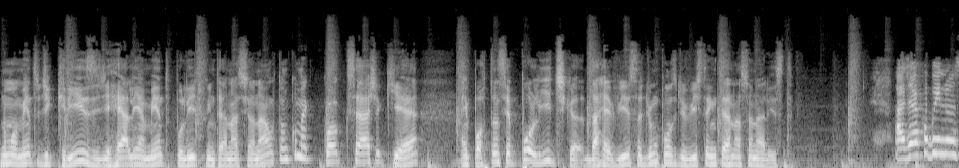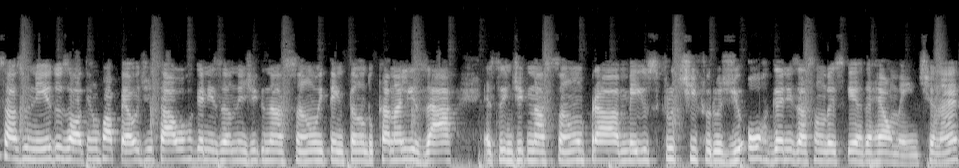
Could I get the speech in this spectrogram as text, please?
no momento de crise, de realinhamento político internacional. Então, como é, qual que você acha que é a importância política da revista de um ponto de vista internacionalista? A Jacobin nos Estados Unidos, ela tem um papel de estar organizando indignação e tentando canalizar essa indignação para meios frutíferos de organização da esquerda realmente, né?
